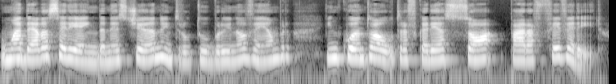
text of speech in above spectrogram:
Uma delas seria ainda neste ano, entre outubro e novembro, enquanto a outra ficaria só para fevereiro.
